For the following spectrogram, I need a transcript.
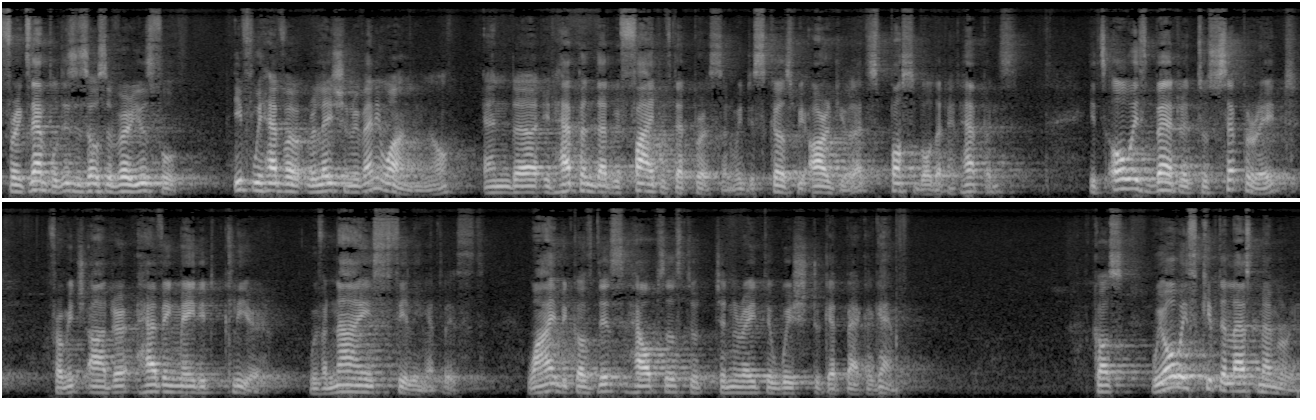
For example, this is also very useful. If we have a relation with anyone, you know, and uh, it happened that we fight with that person, we discuss, we argue, that's possible that it happens. It's always better to separate from each other, having made it clear, with a nice feeling at least. Why? Because this helps us to generate the wish to get back again. Because we always keep the last memory.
